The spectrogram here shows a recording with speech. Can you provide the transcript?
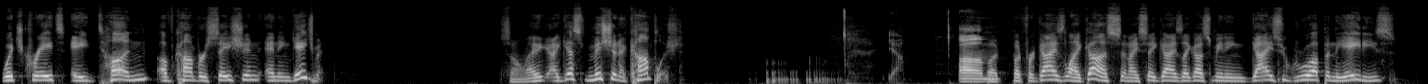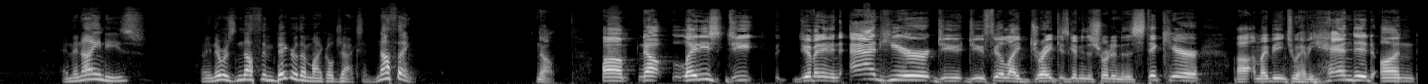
which creates a ton of conversation and engagement. So I, I guess mission accomplished. Yeah. Um, But but for guys like us, and I say guys like us, meaning guys who grew up in the '80s and the '90s, I mean there was nothing bigger than Michael Jackson. Nothing. No. Um, now, ladies, do you do you have anything to add here? Do you do you feel like Drake is getting the short end of the stick here? Uh, am I being too heavy-handed on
